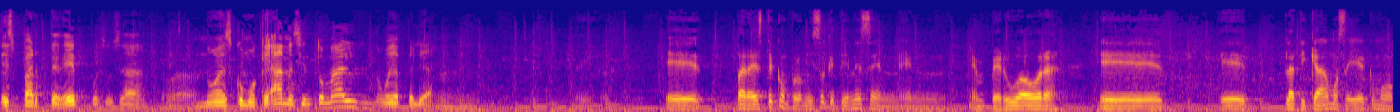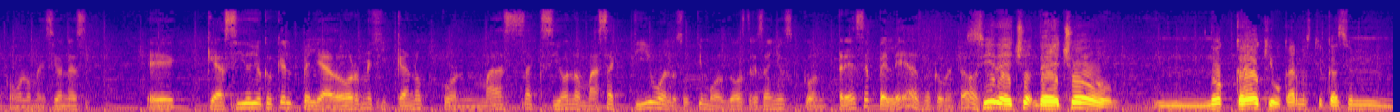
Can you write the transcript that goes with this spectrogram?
es parte de, pues, o sea, no es como que, ah, me siento mal, no voy a pelear. Eh, para este compromiso que tienes en, en, en Perú ahora, eh, eh, platicábamos ayer, como, como lo mencionas, eh, que ha sido yo creo que el peleador mexicano con más acción o más activo en los últimos 2, 3 años, con 13 peleas, me comentabas. Sí, de hecho, de hecho, no creo equivocarme, estoy casi un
